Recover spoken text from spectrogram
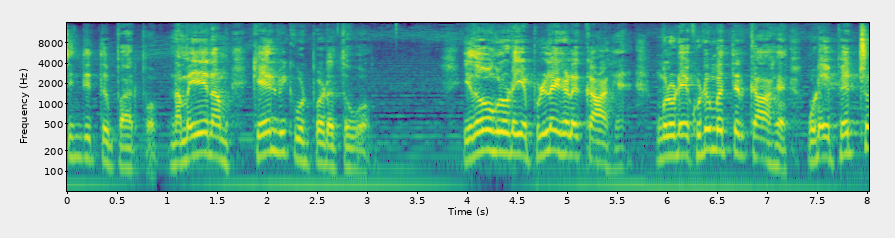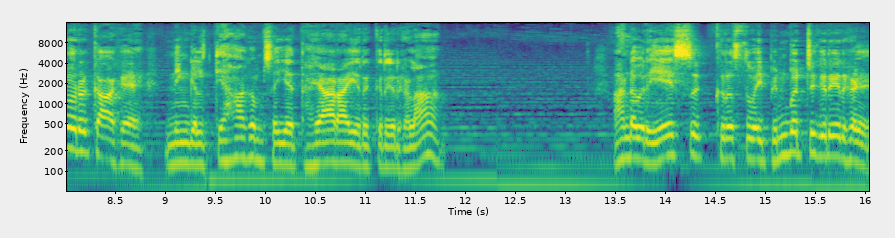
சிந்தித்து பார்ப்போம். நம்மையே நாம் கேள்விக்கு உட்படுத்துவோம். இதோ உங்களுடைய பிள்ளைகளுக்காக உங்களுடைய குடும்பத்திற்காக உங்களுடைய பெற்றோருக்காக நீங்கள் தியாகம் செய்ய தயாராக இருக்கிறீர்களா ஆண்டவர் இயேசு கிறிஸ்துவை பின்பற்றுகிறீர்கள்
